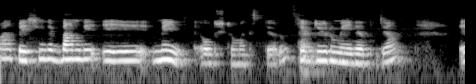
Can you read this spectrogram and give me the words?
Murat Bey, şimdi ben bir e, mail oluşturmak istiyorum. Bir Evet. duyuru maili atacağım. E,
